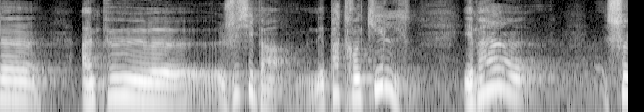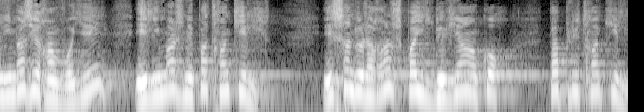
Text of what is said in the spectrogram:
euh, un peu, euh, je ne sais pas, n'est pas tranquille, eh bien, son image est renvoyée et l'image n'est pas tranquille. Et ça ne l'arrange pas, il devient encore pas plus tranquille.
